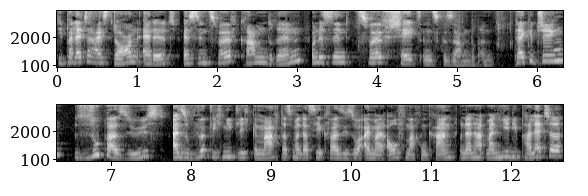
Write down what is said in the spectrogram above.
Die Palette heißt Dawn Edit. Es sind 12 Gramm drin und es sind 12 Shades insgesamt drin. Packaging super süß, also wirklich niedlich gemacht, dass man das hier quasi so einmal aufmachen kann. Und dann hat man hier die Palette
